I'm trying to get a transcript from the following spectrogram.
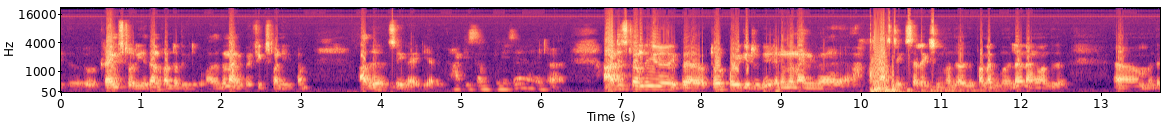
இது ஒரு கிரைம் ஸ்டோரியை தான் பண்ணுறதுக்கு இருக்கும். அதை தான் நாங்கள் இப்போ ஃபிக்ஸ் பண்ணியிருக்கோம். அது செய்கிற ஐடியா இருக்கு ஆர்டிஸ்ட் வந்து இப்போ டோர் போய்கிட்டு இருக்கு என்னன்னா நாங்கள் காஸ்டிங் செலெக்ஷன் வந்து அது பண்ணக்கு முதல்ல நாங்கள் வந்து இந்த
